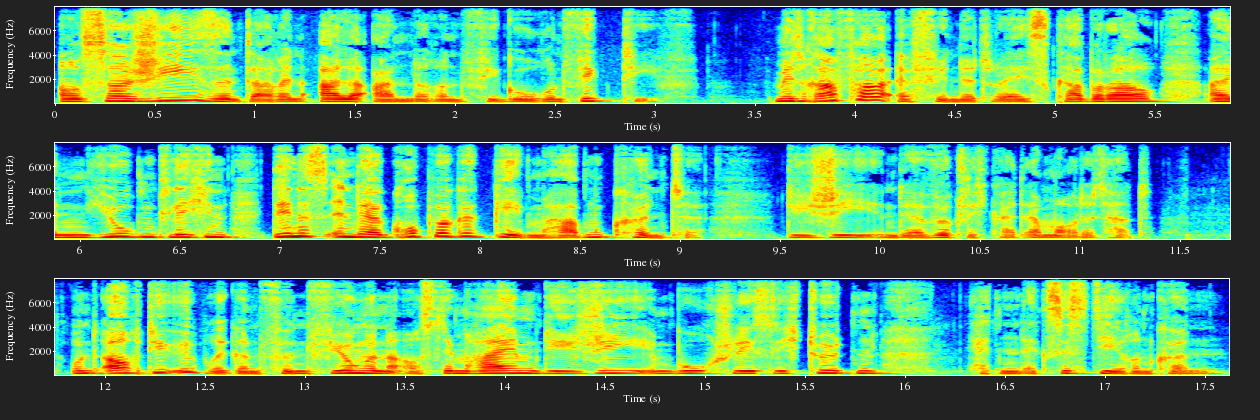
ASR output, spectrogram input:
Außer G sind darin alle anderen Figuren fiktiv. Mit Rafa erfindet Reis Cabral einen Jugendlichen, den es in der Gruppe gegeben haben könnte, die G in der Wirklichkeit ermordet hat. Und auch die übrigen fünf Jungen aus dem Heim, die G im Buch schließlich töten, hätten existieren können.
